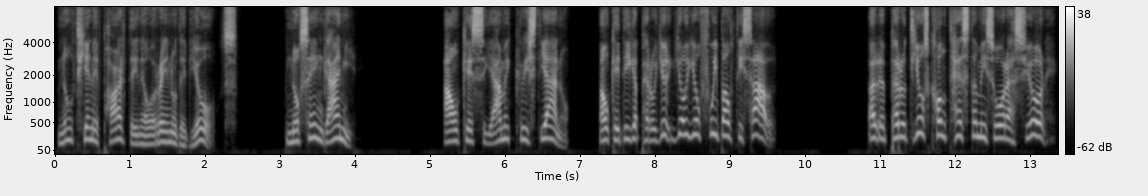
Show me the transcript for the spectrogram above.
no tiene parte en el reino de Dios. No se engañe. Aunque se llame cristiano, aunque diga, pero yo, yo, yo fui bautizado. Ah, pero Dios contesta mis oraciones.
